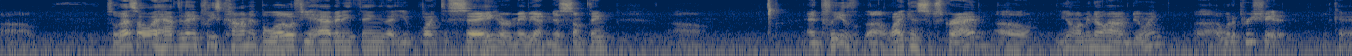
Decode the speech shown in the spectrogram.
Um, so that's all I have today. Please comment below if you have anything that you'd like to say, or maybe I missed something. Um, and please uh, like and subscribe. Uh, you know, let me know how I'm doing. Uh, I would appreciate it. Okay.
